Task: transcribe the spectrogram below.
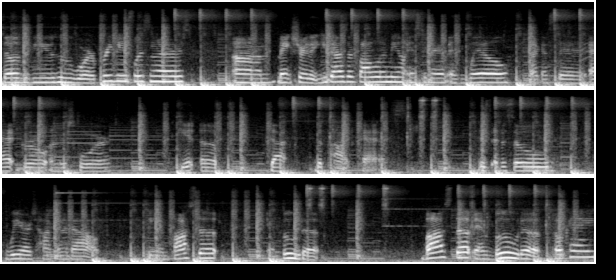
Those of you who were previous listeners, um, make sure that you guys are following me on Instagram as well. Like I said, at girl underscore get up dot the podcast. This episode, we are talking about being bossed up and booed up. Bossed up and booed up, okay?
